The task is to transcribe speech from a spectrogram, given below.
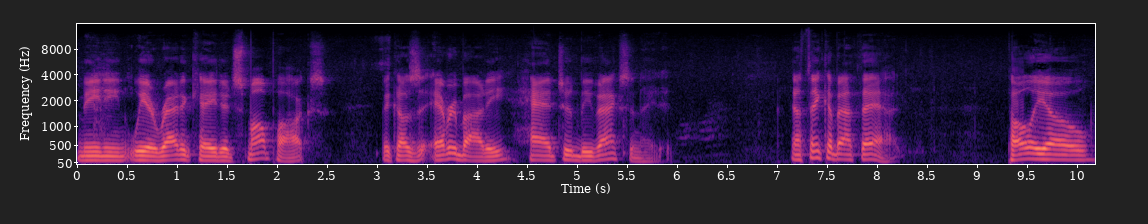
Meaning, we eradicated smallpox because everybody had to be vaccinated. Now think about that. Polio,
